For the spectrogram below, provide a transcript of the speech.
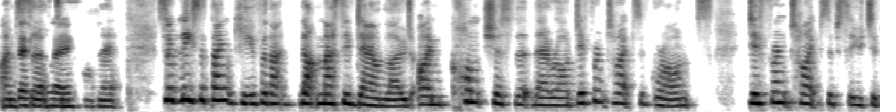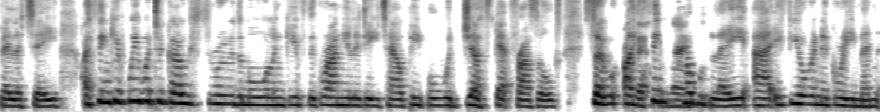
i'm definitely. certain of it so lisa thank you for that that massive download i'm conscious that there are different types of grants different types of suitability. I think if we were to go through them all and give the granular detail, people would just get frazzled. So I Definitely. think probably uh, if you're in agreement,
